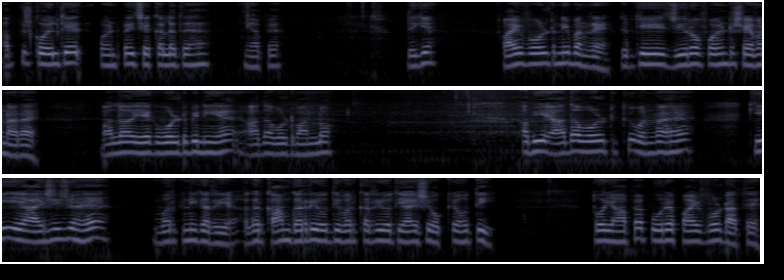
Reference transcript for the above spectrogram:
अब कुछ कोयल के पॉइंट पे ही चेक कर लेते हैं, यहाँ पे। देखिए फाइव वोल्ट नहीं बन रहे, जबकि ज़ीरो पॉइंट सेवन आ रहा है। मान लो एक वोल्ट भी नहीं है, आधा वोल्ट मान लो। अब ये आधा वोल्ट क्यों बन रहा है कि ये आईसी जो है वर्क नहीं कर रही है। अगर काम कर रही होती वर्क कर रही होती आईसी ओके होती तो यहाँ पे पूरे फाइव वोल्ट आते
